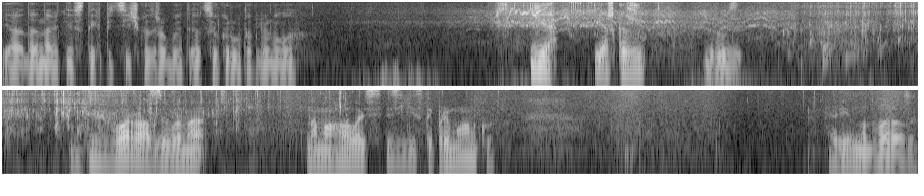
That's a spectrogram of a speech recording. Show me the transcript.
я навіть не встиг підсічку зробити. Оце круто клюнуло. Є! Я ж кажу, друзі. Два рази вона намагалась з'їсти приманку. Рівно два рази.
